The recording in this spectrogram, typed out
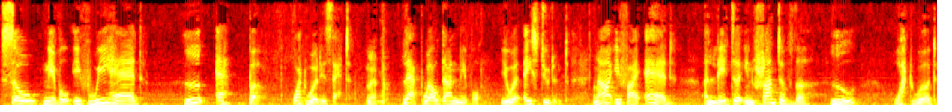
so Neville, if we had l, a, p, what word is that? Lap. Lap. Well done, Neville. You were a student. Now, if I add a letter in front of the l, what word?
